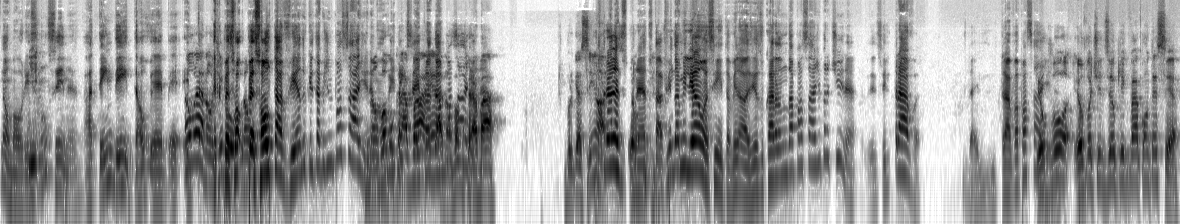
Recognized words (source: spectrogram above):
Não, Maurício, e... não sei, né? Atendente, talvez. É, é, não é, não. É digo, o, pessoal, não... o pessoal tá vendo que ele tá pedindo passagem. Não né? vamos cravar, é, não passagem, vamos cravar. Né? Porque assim, ó. Trânsito, eu... né? Tu tá vindo a milhão, assim, tá vindo. Às vezes o cara não dá passagem para ti, né? Às vezes ele trava. Daí trava a passagem. Eu vou, né? eu vou te dizer o que, que vai acontecer.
